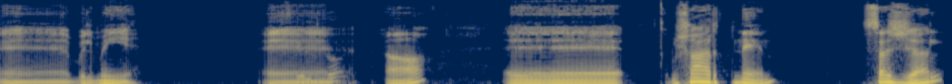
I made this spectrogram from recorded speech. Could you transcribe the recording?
إيه، بالمية. إيه، Field goal. آه بشهر اثنين سجل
